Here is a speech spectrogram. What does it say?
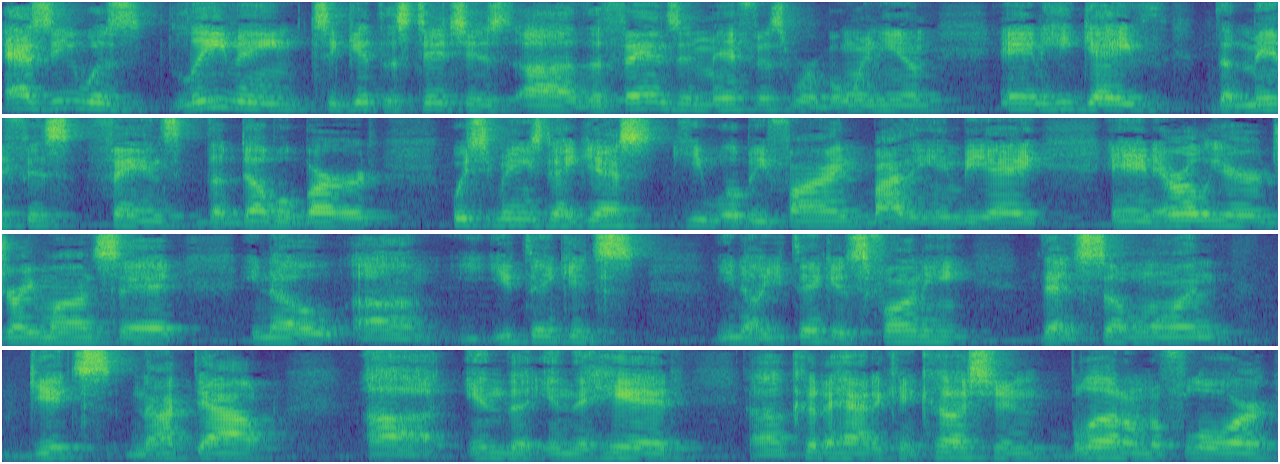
as he was leaving to get the stitches, uh, the fans in Memphis were booing him, and he gave the Memphis fans the double bird, which means that yes, he will be fined by the NBA. And earlier, Draymond said, you know, um, you think it's you know, you think it's funny that someone gets knocked out uh, in the in the head, uh, could have had a concussion, blood on the floor,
